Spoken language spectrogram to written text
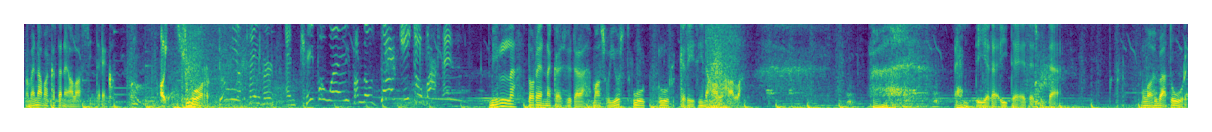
No mennään vaikka tänne alas sitten eka. Ai, suora. Boxes. Millä todennäköisyydellä mä asun just lul, lurkkeri siinä alhaalla? En tiedä itse edes mitään. Mulla on hyvä tuuri.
